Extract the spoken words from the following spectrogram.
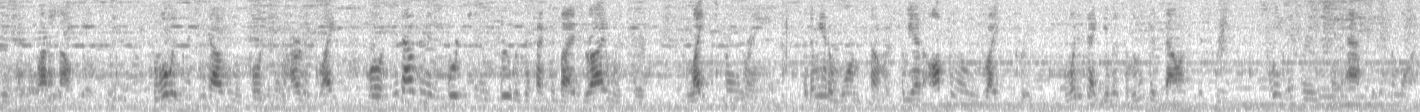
fruit, has a lot of mouthfeel. So what was the summer, so we had optimally ripe fruit. And what does that give us? A really good balance between sweet fruit and acid in the wine.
